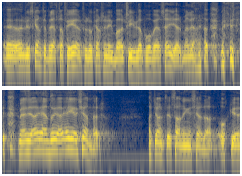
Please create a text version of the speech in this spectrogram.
Eh, det ska jag inte berätta för er, för då kanske ni börjar tvivla på vad jag säger. Men, men, men jag, ändå, jag erkänner att jag inte är sanningens källa. Och, eh,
